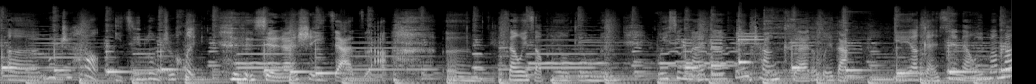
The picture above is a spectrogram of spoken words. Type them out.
呃陆志浩以及陆志慧，显然是一家子啊。嗯，三位小朋友给我们微进来的非常可爱的回答，也要感谢两位妈妈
